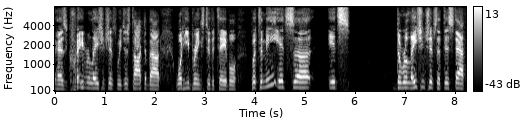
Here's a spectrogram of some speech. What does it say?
has great relationships. We just talked about what he brings to the table, but to me, it's uh, it's the relationships that this staff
